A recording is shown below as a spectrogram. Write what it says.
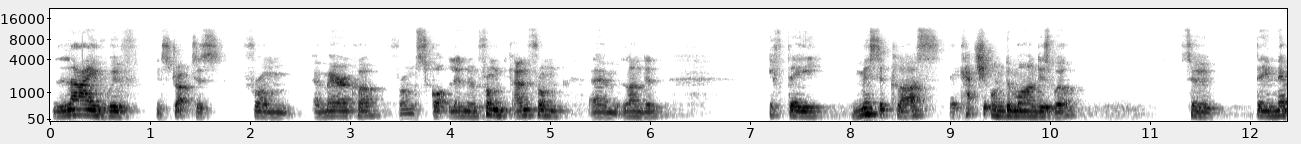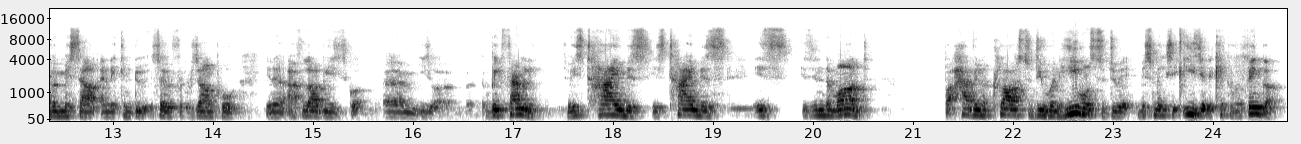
live with instructors from America, from Scotland, and from and from um, London. If they miss a class, they catch it on demand as well, so they never miss out and they can do it. So, for example, you know, Afolabi's got um, he's got a big family, so his time is his time is is is in demand. But having a class to do when he wants to do it, this makes it easy at the click of a finger.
